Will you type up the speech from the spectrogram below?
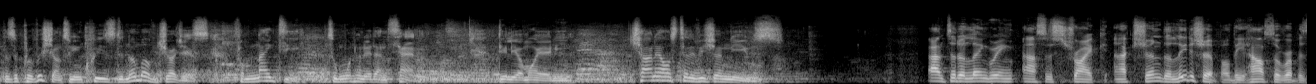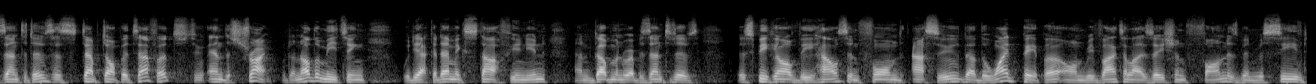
there's a provision to increase the number of judges from 90 to 110. Delia Moyeni, Channels Television News. And to the lingering ASUU strike action, the leadership of the House of Representatives has stepped up its efforts to end the strike with another meeting with the Academic Staff Union and government representatives. The Speaker of the House informed ASUU that the white paper on revitalization fund has been received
